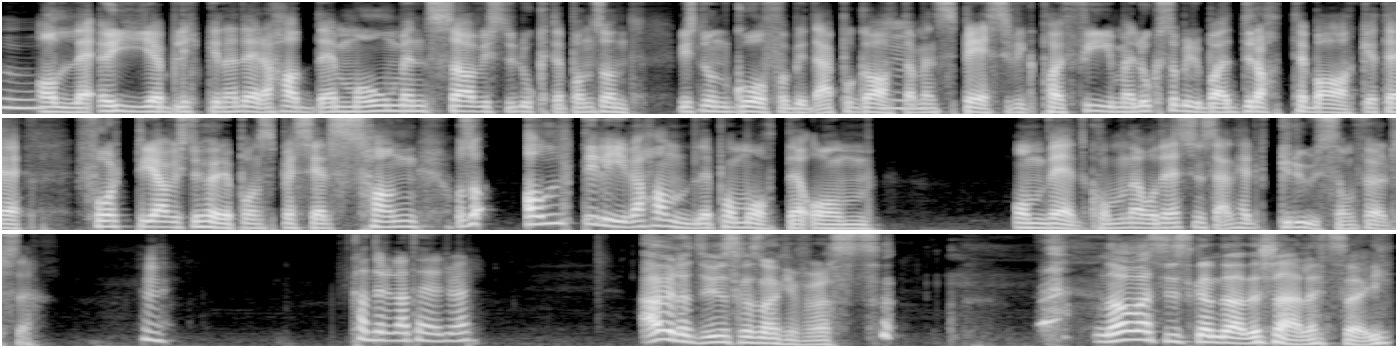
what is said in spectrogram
Mm. alle øyeblikkene dere hadde, momentsa, hvis du lukter på en sånn Hvis noen går forbi deg på gata Mm. med en spesifikk parfymelukt, så blir du bare dratt tilbake til fortida hvis du hører på en spesiell sang. Og så alt i livet handler på en måte om om vedkommende, og det syns jeg er en helt grusom følelse. Kan du relatere, Joel? Jeg vil at du skal snakke først. Når var sist gang du hadde kjærlighetssorg?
